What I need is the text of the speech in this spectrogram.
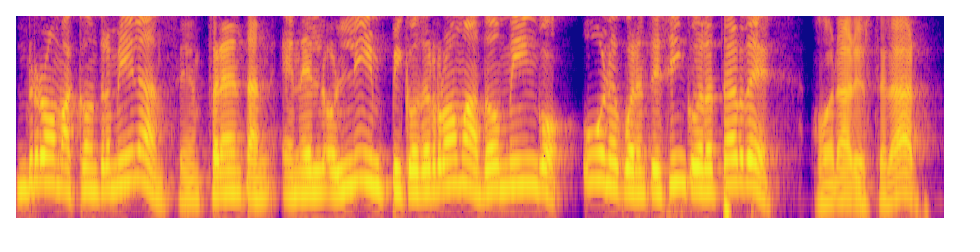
Roma contra Milan se enfrentan en el Olímpico de Roma domingo 1.45 de la tarde, horario estelar.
